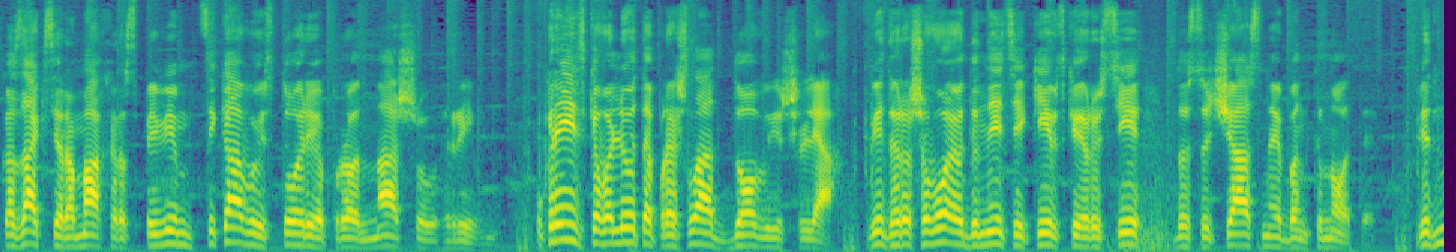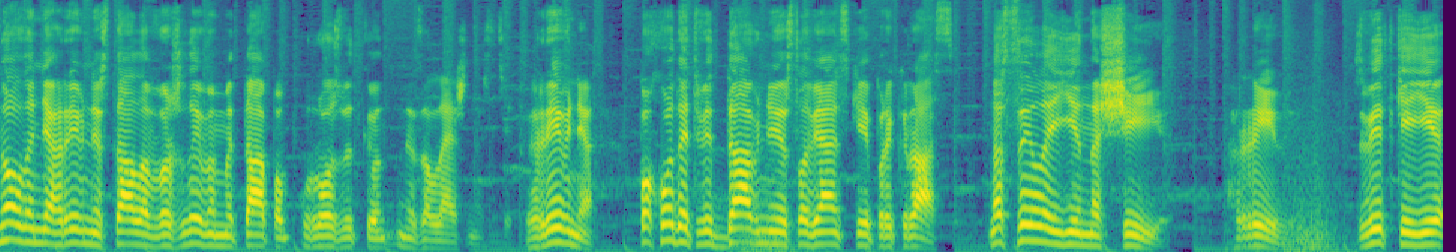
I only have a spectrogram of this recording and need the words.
козак Сіромах, розповім цікаву історію про нашу гривню. Українська валюта пройшла довгий шлях від грошової одиниці Київської Русі до сучасної банкноти. Відновлення гривні стало важливим етапом у розвитку незалежності. Гривня походить від давньої слов'янської прикраси. Носили її на шиї гривні, звідки її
